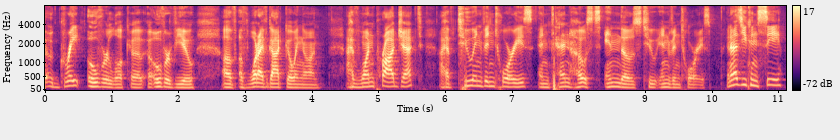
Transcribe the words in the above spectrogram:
a great overlook, a, a overview of, of what I've got going on. I have one project, I have two inventories, and 10 hosts in those two inventories. And as you can see,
